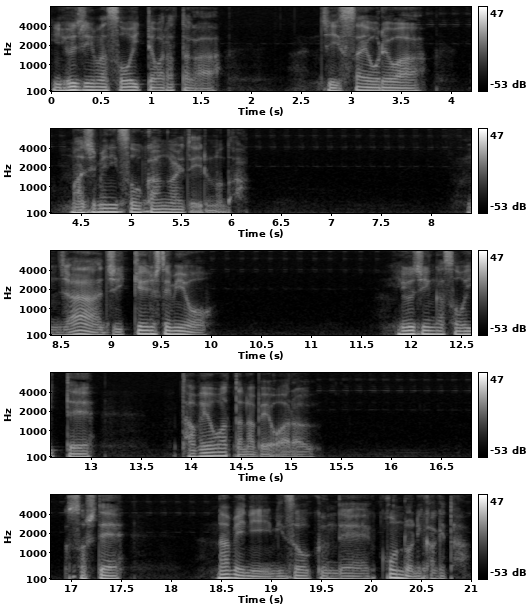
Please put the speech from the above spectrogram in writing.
友人はそう言って笑ったが、実際俺は真面目にそう考えているのだ。じゃあ実験してみよう。友人がそう言って食べ終わった鍋を洗う。そして鍋に水を汲んでコンロにかけた。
